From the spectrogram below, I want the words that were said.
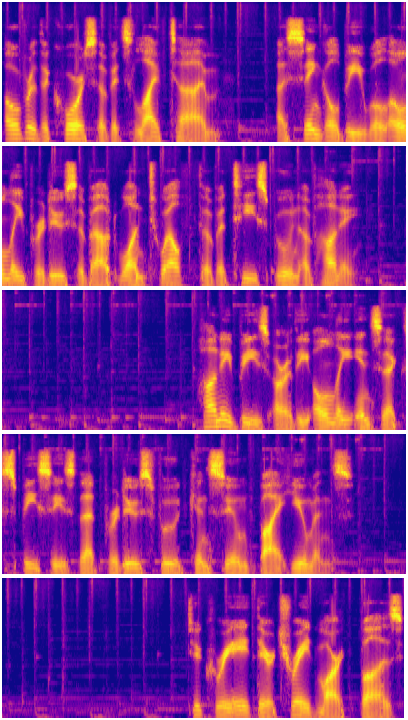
Over the course of its lifetime, a single bee will only produce about one-twelfth of a teaspoon of honey. Honeybees are the only insect species that produce food consumed by humans. To create their trademark buzz,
